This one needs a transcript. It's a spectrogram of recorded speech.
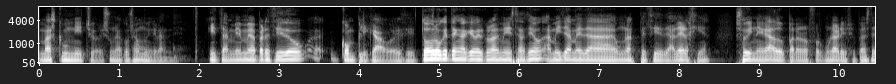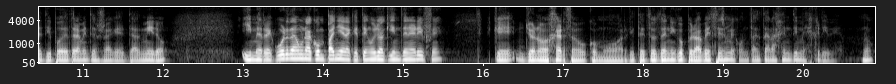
más que un nicho, es una cosa muy grande. Y también me ha parecido eh, complicado, es decir, todo lo que tenga que ver con la administración a mí ya me da una especie de alergia. Soy negado para los formularios y para este tipo de trámites, o sea que te admiro. Y me recuerda a una compañera que tengo yo aquí en Tenerife, que yo no ejerzo como arquitecto técnico, pero a veces me contacta la gente y me escribe, ¿no?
